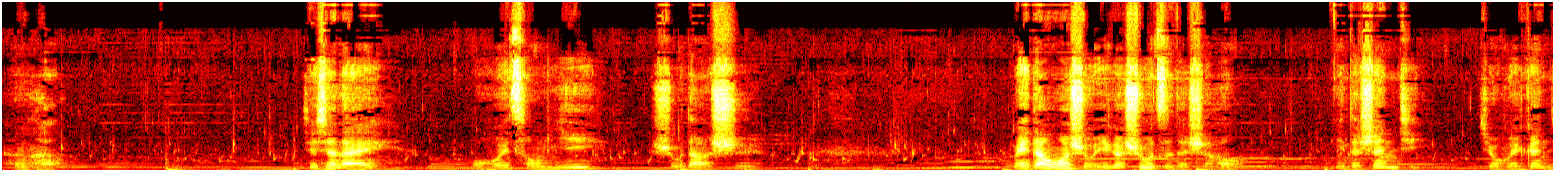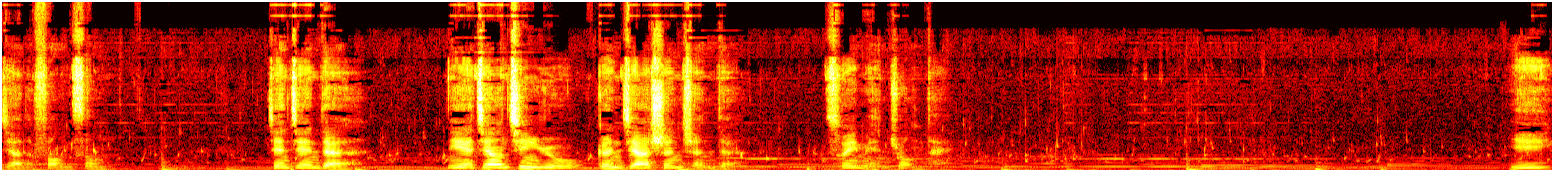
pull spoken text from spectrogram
很好。接下来我会从一数到十，每当我数一个数字的时候，你的身体就会更加的放松，渐渐的，你也将进入更加深沉的催眠状态。一，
